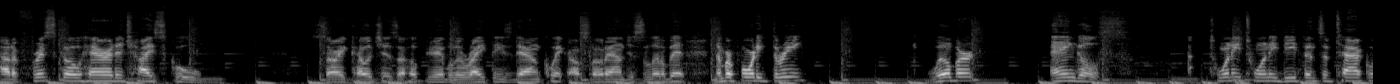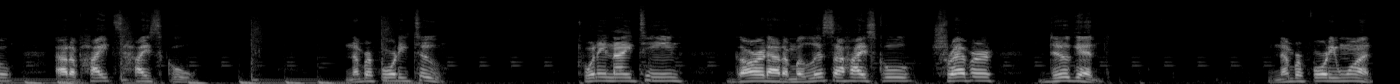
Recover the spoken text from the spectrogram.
out of Frisco Heritage High School. Sorry, coaches. I hope you're able to write these down quick. I'll slow down just a little bit. Number 43, Wilbert Angles, 2020 defensive tackle out of Heights High School. Number 42, 2019 guard out of Melissa High School, Trevor Dugan. Number 41,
